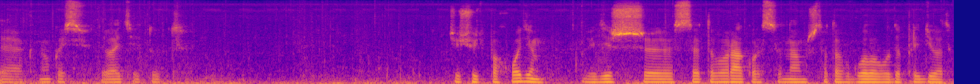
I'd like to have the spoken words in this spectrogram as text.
Так, ну-ка, давайте тут чуть-чуть походим. Видишь, э, с этого ракурса нам что-то в голову да придет.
